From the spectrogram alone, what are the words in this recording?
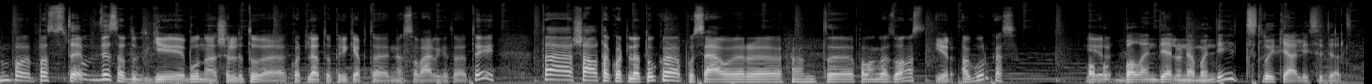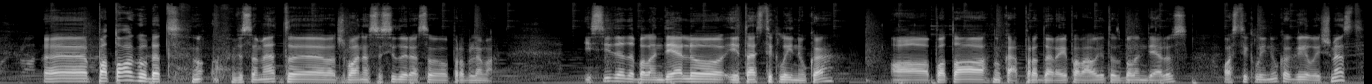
Nu, pa- Pas Taip. visą būna šalituvę kotletų prikepta, nesuvalgyta. Tai tą šaltą kotletuką pusiau ir ant palangos duonos ir agurkas. O Ir balandėlių nebandėjai sluikelį įsidėti. e, patogu, bet nu, visuomet e, žmonės susiduria su problema. Įsideda balandėlių į tą stiklainiuką, o po to, nu ką, pradarai pavalgytas balandėlius, o stiklainiuką gaila išmest.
